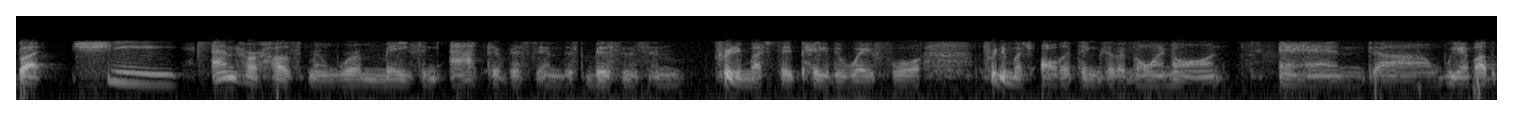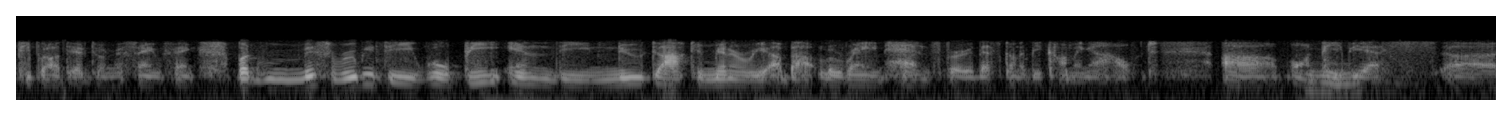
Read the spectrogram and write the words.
But she and her husband were amazing activists in this business, and pretty much they paved the way for pretty much all the things that are going on. And uh, we have other people out there doing the same thing. But Miss Ruby Dee will be in the new documentary about Lorraine Hansberry that's going to be coming out uh, on mm-hmm. PBS. Uh,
